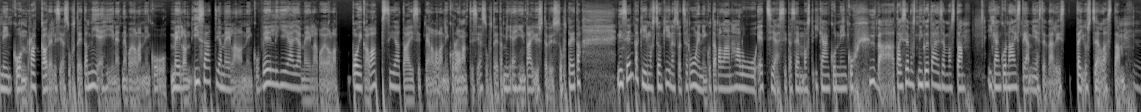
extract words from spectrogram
niin kuin rakkaudellisia suhteita miehiin, että ne voi olla niin kuin, meillä on isät ja meillä on niin kuin veljiä ja meillä voi olla poikalapsia tai sitten meillä voi olla niin kuin romanttisia suhteita miehiin tai ystävyyssuhteita. Niin sen takia musta se on kiinnostavaa, että se ruuni niin kuin tavallaan haluaa etsiä sitä semmoista ikään kuin, niin kuin hyvää tai semmoista niin kuin jotain semmoista ikään kuin naisten ja miesten välistä just sellaista mm.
